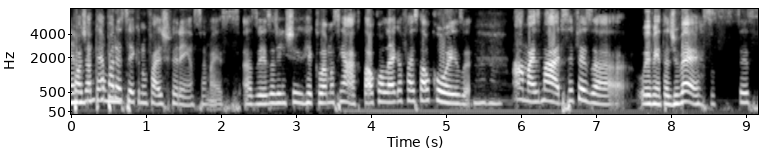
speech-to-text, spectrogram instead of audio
Né? Pode até como. parecer que não faz diferença, mas às vezes a gente reclama assim: ah, tal colega faz tal coisa. Uhum. Ah, mas Mari, você fez a, o evento adverso? Vocês,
